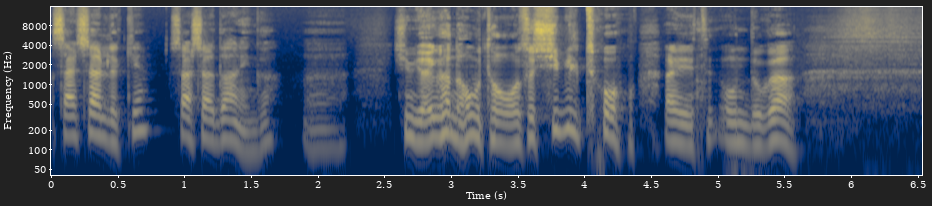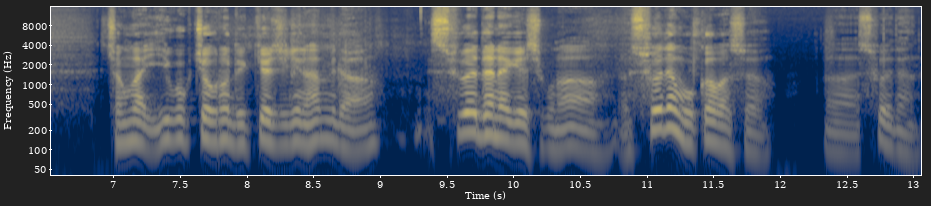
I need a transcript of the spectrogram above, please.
쌀쌀 느낌? 쌀쌀도 아닌가? 예. 지금 여기가 너무 더워서 11도 아니 온도가 정말 이국적으로 느껴지긴 합니다. 스웨덴에 계시구나. 스웨덴 못 가봤어요. 어, 스웨덴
